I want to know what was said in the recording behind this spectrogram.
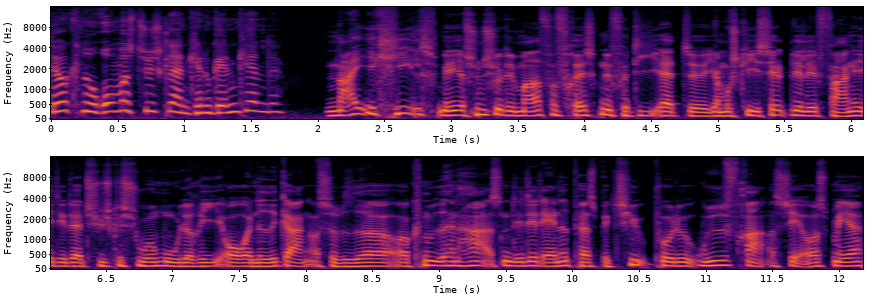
Det var Knud Romers Tyskland. Kan du genkende det? Nej, ikke helt, men jeg synes jo, det er meget forfriskende, fordi at øh, jeg måske selv bliver lidt fanget i det der tyske surmuleri over nedgang og så videre, og Knud han har sådan lidt et andet perspektiv på det udefra, og ser også mere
